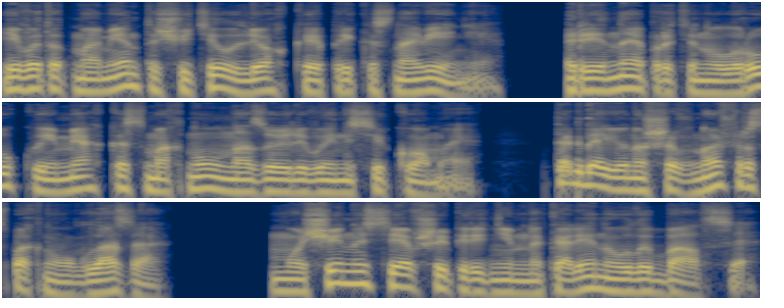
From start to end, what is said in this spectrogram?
и в этот момент ощутил легкое прикосновение. Рене протянул руку и мягко смахнул назойливое насекомое. Тогда юноша вновь распахнул глаза. Мужчина, севший перед ним на колено, улыбался.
